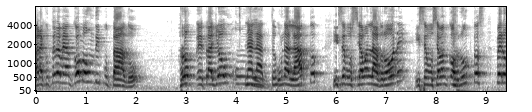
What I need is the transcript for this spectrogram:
para que ustedes vean cómo un diputado eh, trayó una, laptop. una laptop y se voceaban ladrones y se voceaban corruptos, pero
